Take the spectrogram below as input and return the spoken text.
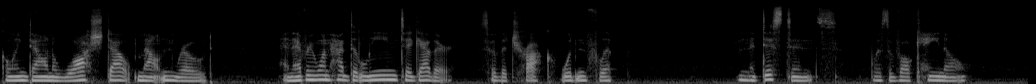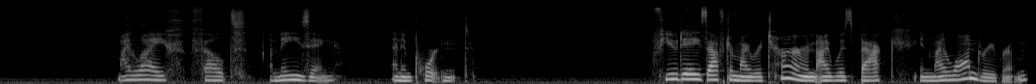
going down a washed out mountain road and everyone had to lean together so the truck wouldn't flip. In the distance was a volcano. My life felt amazing and important. A few days after my return, I was back in my laundry room,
